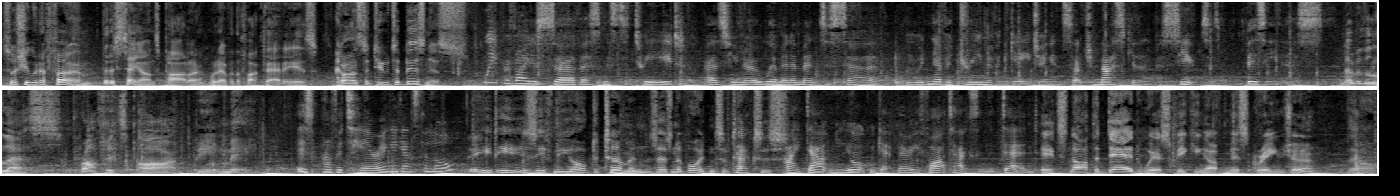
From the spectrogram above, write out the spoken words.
So she would affirm that a seance parlor, whatever the fuck that is, constitutes a business. We provide a service, Mr. Tweed. As you know, women are meant to serve. We would never dream of engaging in such masculine pursuits as busyness. Nevertheless, profits are being made. Is profiteering against the law? It is if New York determines there's an avoidance of taxes. I doubt New York would get very far taxing the dead. It's not the dead we're speaking of, Miss Granger, though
